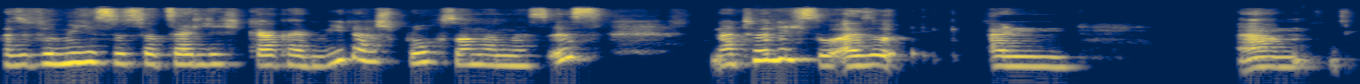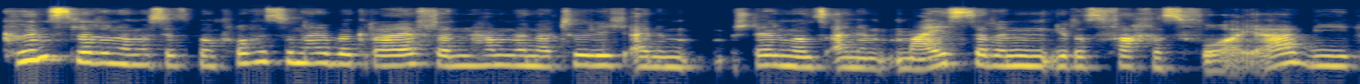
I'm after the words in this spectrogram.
Also für mich ist es tatsächlich gar kein Widerspruch, sondern es ist natürlich so. Also ein ähm, Künstlerin, wenn man es jetzt mal professionell begreift, dann haben wir natürlich eine, stellen wir uns eine Meisterin ihres Faches vor, ja, die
